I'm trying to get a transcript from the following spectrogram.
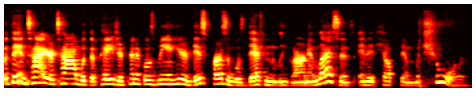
But the entire time with the Page of Pentacles being here, this person was definitely learning lessons. And it helped them mature.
